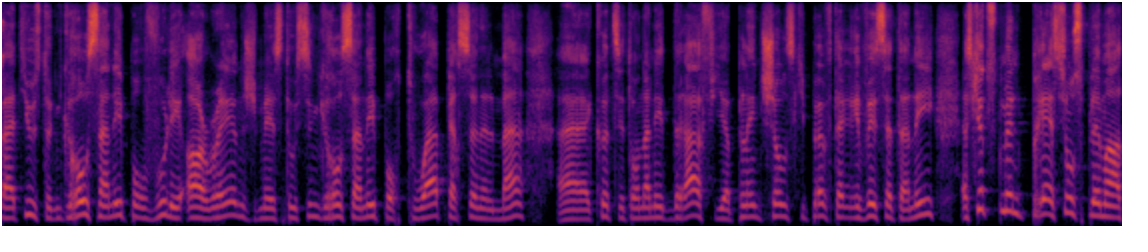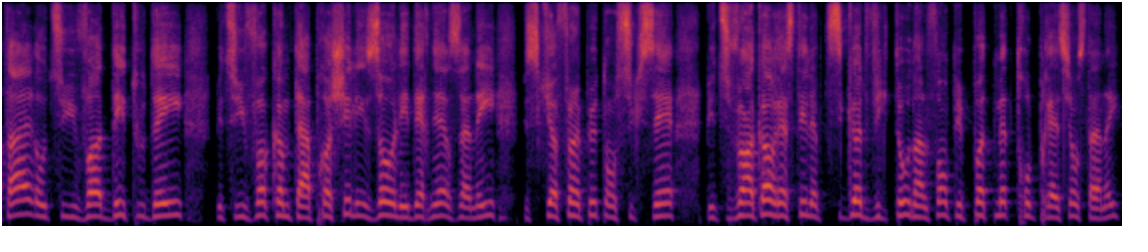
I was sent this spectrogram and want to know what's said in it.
Matthew, c'est une grosse année pour vous, les Orange, mais c'est aussi une grosse année pour toi, personnellement. Euh, écoute, c'est ton année de draft. Il y a plein de choses qui peuvent t'arriver cette année. Est-ce que tu te mets une pression supplémentaire ou tu y vas day-to-day, puis tu y vas comme tu as approché les autres les dernières années, puis ce qui a fait un peu ton succès, puis tu veux encore rester le petit gars de Victo, dans le fond, puis pas te mettre trop de pression cette année?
